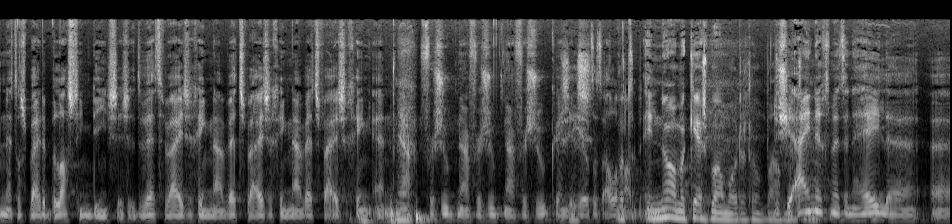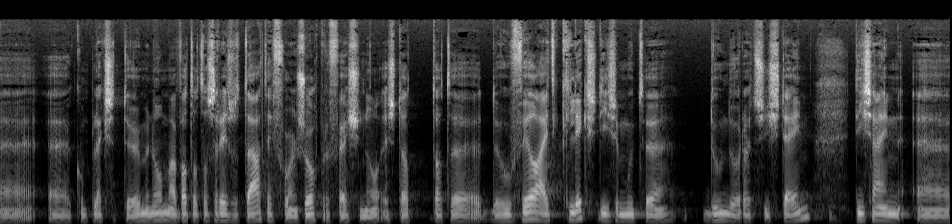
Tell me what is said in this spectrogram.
net als bij de Belastingdienst, is het wetswijziging na wetswijziging na wetswijziging. En Ja. verzoek naar verzoek naar verzoek. En je hield het allemaal Wat een enorme kerstboom wordt het op. Dus je eindigt met een hele complexe terminal. Maar wat dat als resultaat heeft voor een zorgprofessional, is dat, dat de, de hoeveelheid kliks die ze moeten doen door het systeem, die zijn, eh,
